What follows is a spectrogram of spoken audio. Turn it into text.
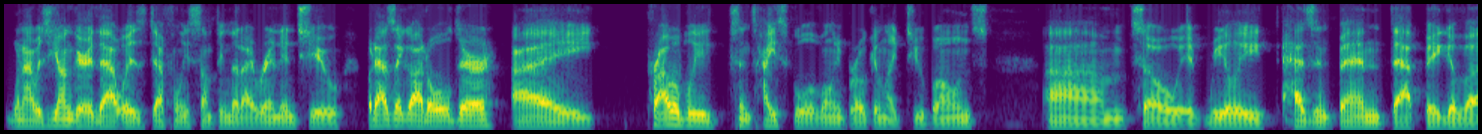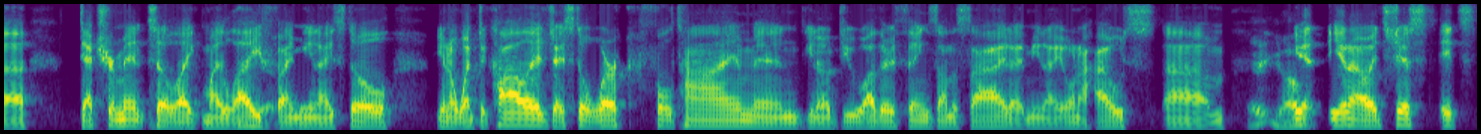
when I was younger, that was definitely something that I ran into. But as I got older, I probably since high school have only broken like two bones. Um, so it really hasn't been that big of a detriment to like my life. I mean, I still, you know, went to college, I still work full time and, you know, do other things on the side. I mean, I own a house. Um, There you go. yeah, you know, it's just, it's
